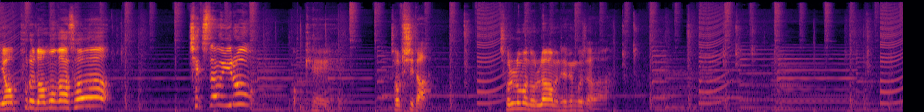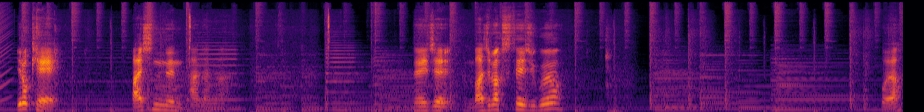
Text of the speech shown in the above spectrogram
옆으로 넘어가서 책상 위로! 오케이. 접시다. 절로만 올라가면 되는 거잖아. 이렇게 맛있는 바나나. 네 이제 마지막 스테이지고요. 뭐야?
